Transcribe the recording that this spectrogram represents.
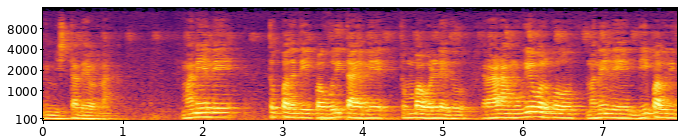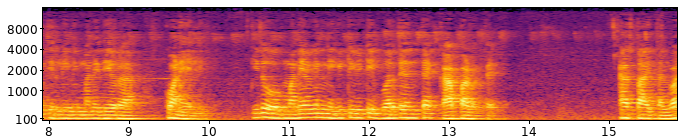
ನಿಮ್ಮ ಇಷ್ಟ ದೇವ್ರನ್ನ. ಮನೆಯಲ್ಲಿ ತುಪ್ಪದ ದೀಪ ಉರಿತಾ ಇರಲಿ, ತುಂಬ ಒಳ್ಳೆಯದು ಗ್ರಹಣ ಮುಗಿಯೋವರೆಗೂ ಮನೆಯಲ್ಲಿ ದೀಪ ಉರಿತಿರಲಿ ನಿಮ್ಮ ಮನೆ ದೇವರ ಕೋಣೆಯಲ್ಲಿ. ಇದು ಮನೆಯೊಳಗೆ ನೆಗೆಟಿವಿಟಿ ಬರದಂತೆ ಕಾಪಾಡುತ್ತೆ. ಅರ್ಥ ಆಯ್ತಲ್ವಾ?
